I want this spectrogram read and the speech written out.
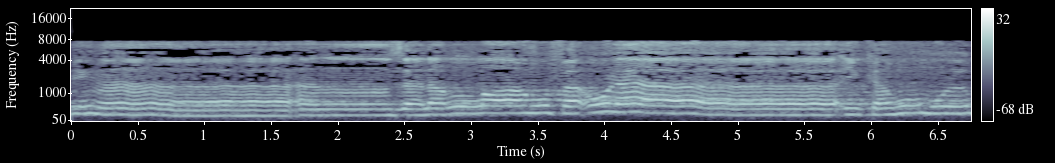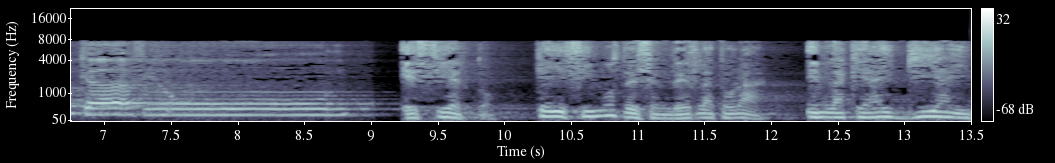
بما أنزل الله فأولئك هم الكافرون Es cierto que hicimos descender la Torá en la que hay guía y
